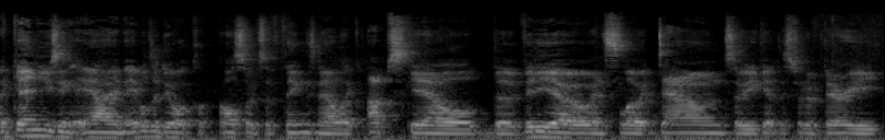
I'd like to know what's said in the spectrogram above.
again using AI, I'm able to do all, all sorts of things now, like upscale the video and slow it down, so you get this sort of very.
